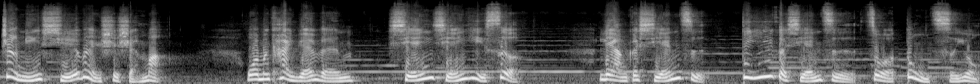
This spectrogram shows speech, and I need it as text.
证明学问是什么？我们看原文“贤贤易色”，两个“贤”字，第一个“贤”字做动词用，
